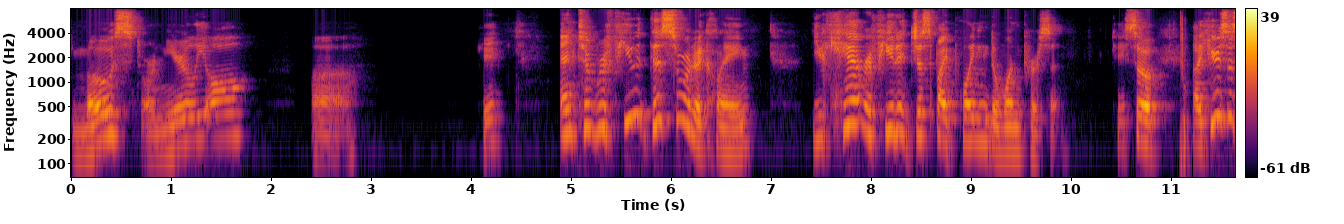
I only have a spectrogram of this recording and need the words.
most or nearly all. Uh, okay, and to refute this sort of claim, you can't refute it just by pointing to one person. Okay, so uh, here's a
